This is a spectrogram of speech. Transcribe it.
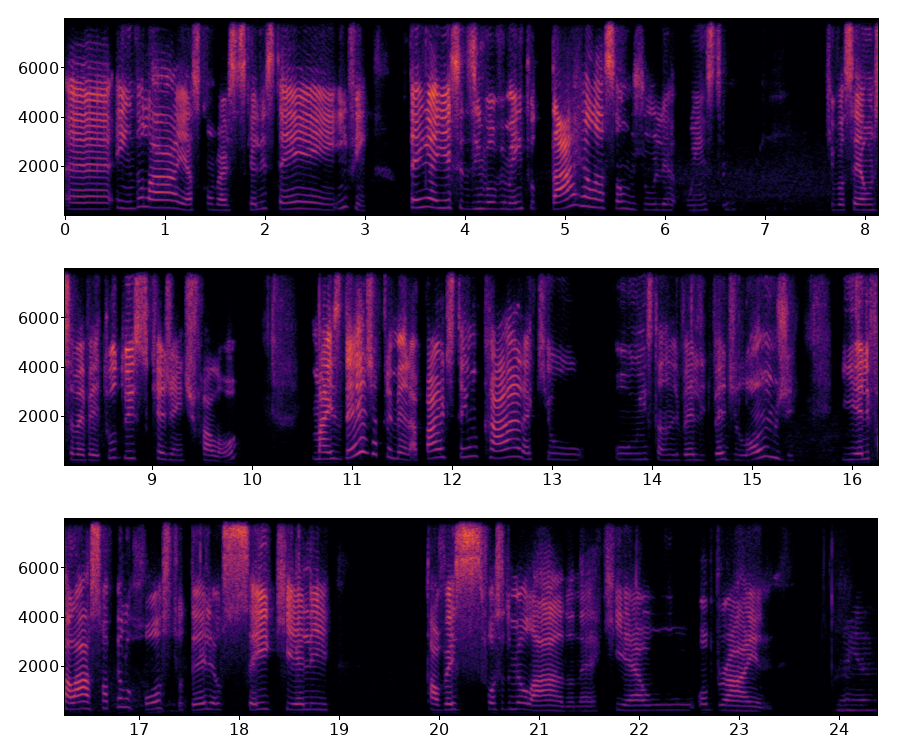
é, indo lá e as conversas que eles têm, enfim, tem aí esse desenvolvimento da relação Julia-Winston, que você é onde você vai ver tudo isso que a gente falou. Mas desde a primeira parte tem um cara que o, o Winston vê, ele vê de longe e ele fala, ah, só pelo rosto dele eu sei que ele talvez fosse do meu lado, né? Que é o O'Brien. É.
